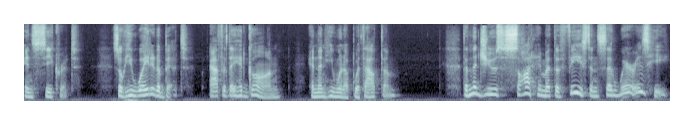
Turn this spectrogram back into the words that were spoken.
in secret. So he waited a bit after they had gone, and then he went up without them. Then the Jews sought him at the feast and said, Where is he?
